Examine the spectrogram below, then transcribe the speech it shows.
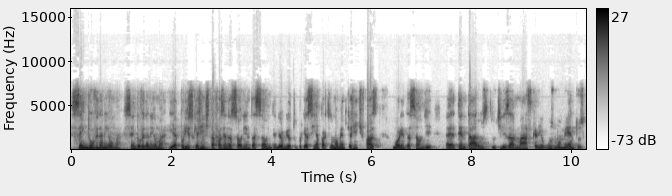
Sem dúvida nenhuma, sem dúvida nenhuma. E é por isso que a gente está fazendo essa orientação, entendeu, Milton? Porque assim, a partir do momento que a gente faz uma orientação de é, tentar us, utilizar máscara em alguns momentos,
